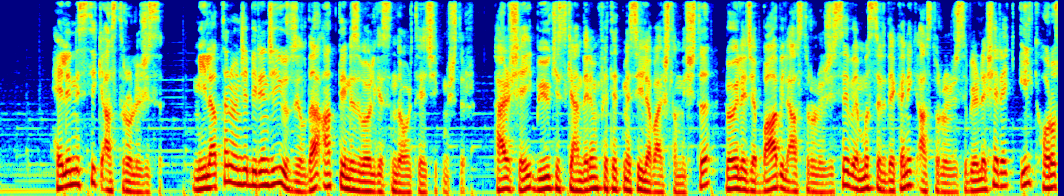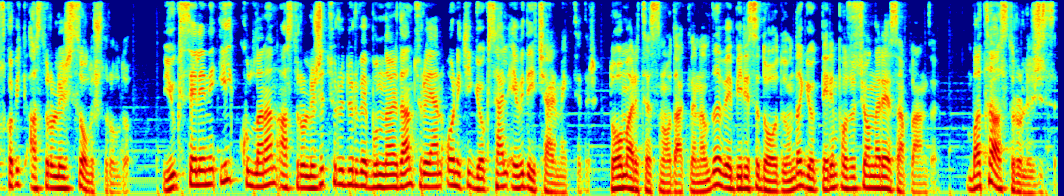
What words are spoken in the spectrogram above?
Helenistik astrolojisi Önce 1. yüzyılda Akdeniz bölgesinde ortaya çıkmıştır. Her şey Büyük İskender'in fethetmesiyle başlamıştı. Böylece Babil astrolojisi ve Mısır dekanik astrolojisi birleşerek ilk horoskopik astrolojisi oluşturuldu. yükseleni ilk kullanan astroloji türüdür ve bunlardan türeyen 12 göksel evi de içermektedir. Doğum haritasına odaklanıldı ve birisi doğduğunda göklerin pozisyonları hesaplandı. Batı astrolojisi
